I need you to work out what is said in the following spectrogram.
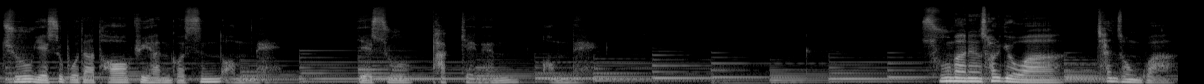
주 예수보다 더 귀한 것은 없네. 예수 밖에는 없네. 수많은 설교와 찬송과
